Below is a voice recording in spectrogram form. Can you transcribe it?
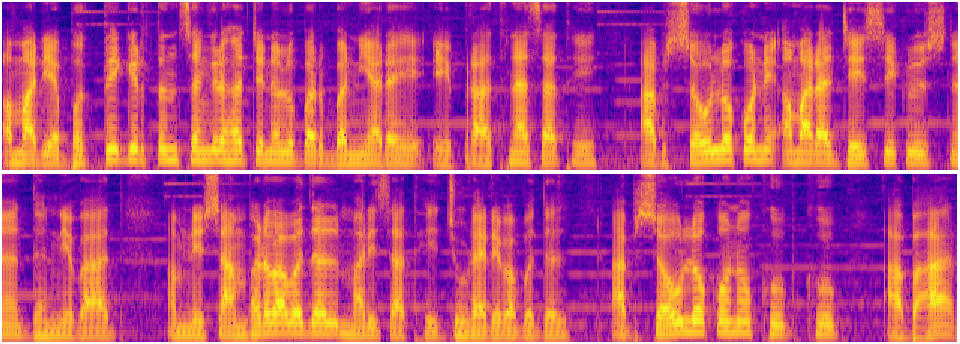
અમારી આ ભક્તિ કીર્તન સંગ્રહ ચેનલ ઉપર બન્યા રહે એ પ્રાર્થના સાથે આપ સૌ લોકોને અમારા જય શ્રી કૃષ્ણ ધન્યવાદ. અમને સાંભળવા બદલ, મારી સાથે જોડાઈ રહેવા બદલ આપ સૌ લોકોનો ખૂબ ખૂબ આભાર.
